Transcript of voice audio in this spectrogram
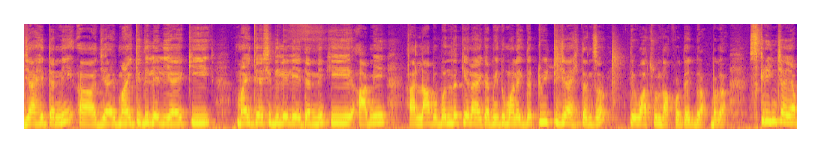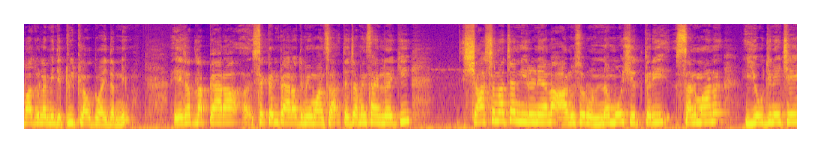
जे आहे त्यांनी जे आहे माहिती दिलेली आहे की माहिती अशी दिलेली आहे त्यांनी की आम्ही लाभ बंद केला आहे का? मी तुम्हाला एकदा ट्विट जे आहे त्यांचं ते वाचून दाखवतो एकदा. बघा स्क्रीनच्या या बाजूला मी ते ट्विट लावतो आहे त्यांनी. याच्यातला पॅरा सेकंड पॅरा तुम्ही वाचा. त्याच्यामध्ये सांगितलं आहे की शासनाच्या निर्णयाला अनुसरून नमो शेतकरी सन्मान योजनेचे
